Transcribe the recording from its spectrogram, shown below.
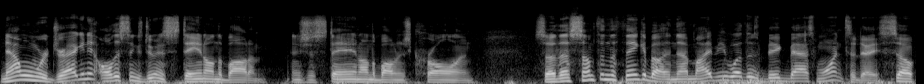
Now when we're dragging it, all this thing's doing is staying on the bottom. And it's just staying on the bottom, just crawling. So that's something to think about, and that might be what those big bass want today. So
